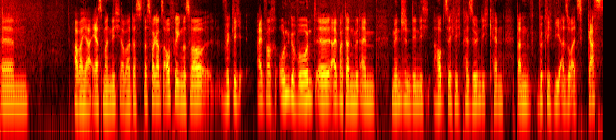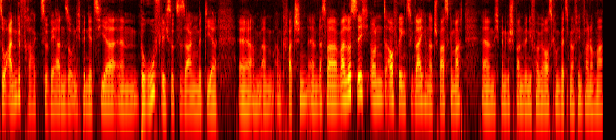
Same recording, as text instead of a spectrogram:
Ähm, aber ja, erstmal nicht. Aber das, das war ganz aufregend. Das war wirklich einfach ungewohnt, äh, einfach dann mit einem Menschen, den ich hauptsächlich persönlich kenne, dann wirklich wie also als Gast so angefragt zu werden. So, und ich bin jetzt hier ähm, beruflich sozusagen mit dir äh, am, am, am Quatschen. Ähm, das war, war lustig und aufregend zugleich und hat Spaß gemacht. Ähm, ich bin gespannt, wenn die Folge rauskommt, werde es mir auf jeden Fall nochmal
